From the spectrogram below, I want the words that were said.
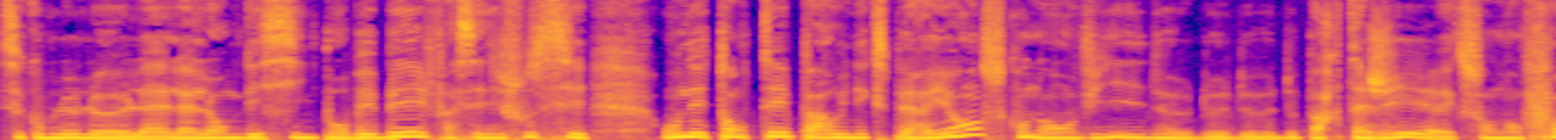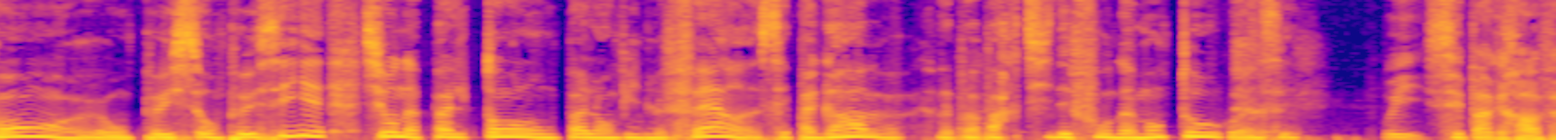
c'est comme le, la, la, langue des signes pour bébé. Enfin, c'est des choses. On est tenté par une expérience qu'on a envie de, de, de, de, partager avec son enfant. Euh, on peut, on peut essayer. Si on n'a pas le temps ou pas l'envie de le faire, c'est pas grave. Ça fait pas partie des fondamentaux. Quoi. Oui, c'est pas grave.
